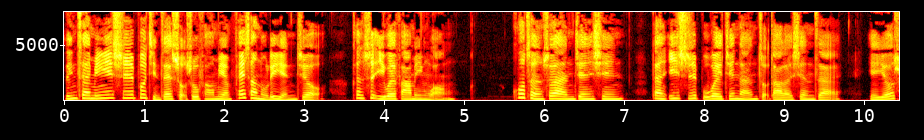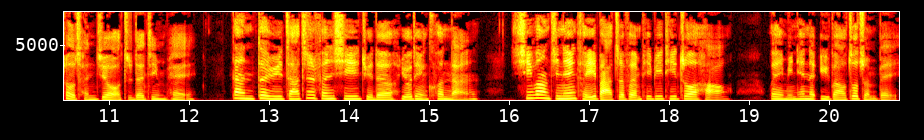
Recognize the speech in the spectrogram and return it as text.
林才明医师不仅在手术方面非常努力研究，更是一位发明王。过程虽然艰辛，但医师不畏艰难走到了现在，也有所成就，值得敬佩。但对于杂志分析，觉得有点困难。希望今天可以把这份 PPT 做好，为明天的预报做准备。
